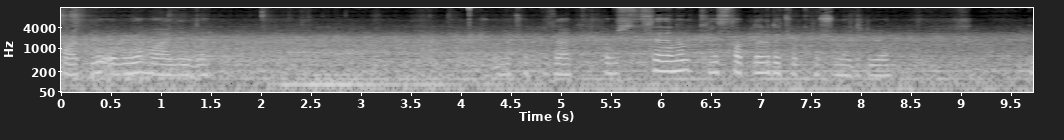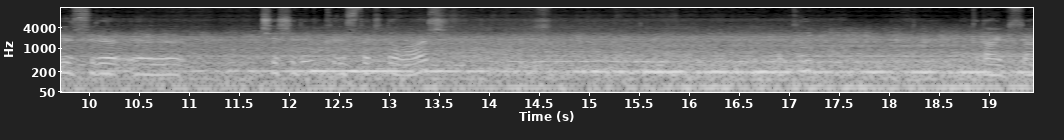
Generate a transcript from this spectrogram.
farklı oluyor haliyle. Şöyle çok güzel. Bu seranın kristapları da çok hoşuma gidiyor. Bir sürü e, çeşidin kristatı da var. güzel.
